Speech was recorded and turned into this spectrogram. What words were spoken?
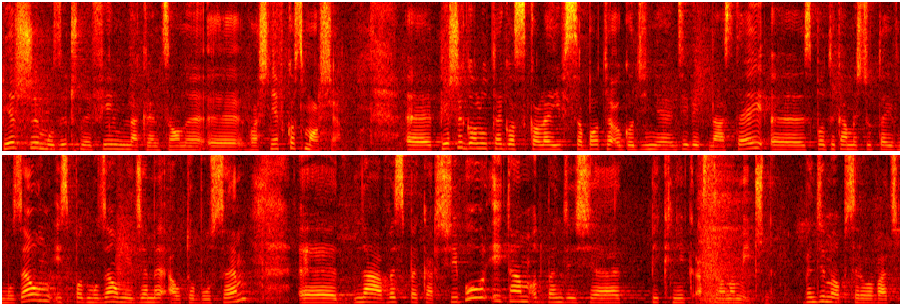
pierwszy muzyczny film nakręcony e, właśnie w kosmosie. E, 1 lutego z kolei w sobotę o godzinie 19 e, spotykamy się tutaj w muzeum i spod muzeum jedziemy autobusem e, na wyspę Karsibur i tam odbędzie się piknik astronomiczny. Będziemy obserwować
